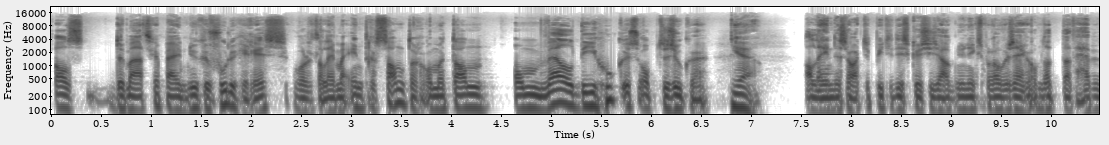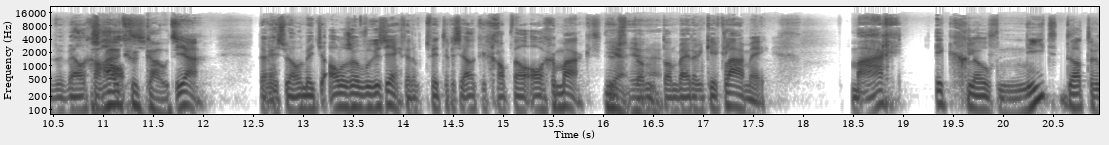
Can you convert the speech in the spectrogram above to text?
als de maatschappij nu gevoeliger is, wordt het alleen maar interessanter om het dan om wel die hoek eens op te zoeken. ja. Alleen de Zwarte Pieten discussie zou ik nu niks meer over zeggen, omdat dat hebben we wel gehad. uitgekoud. Ja, daar is wel een beetje alles over gezegd. En op Twitter is elke grap wel al gemaakt. Dus Ja, ja, dan, dan ben je er een keer klaar mee. Maar ik geloof niet dat er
